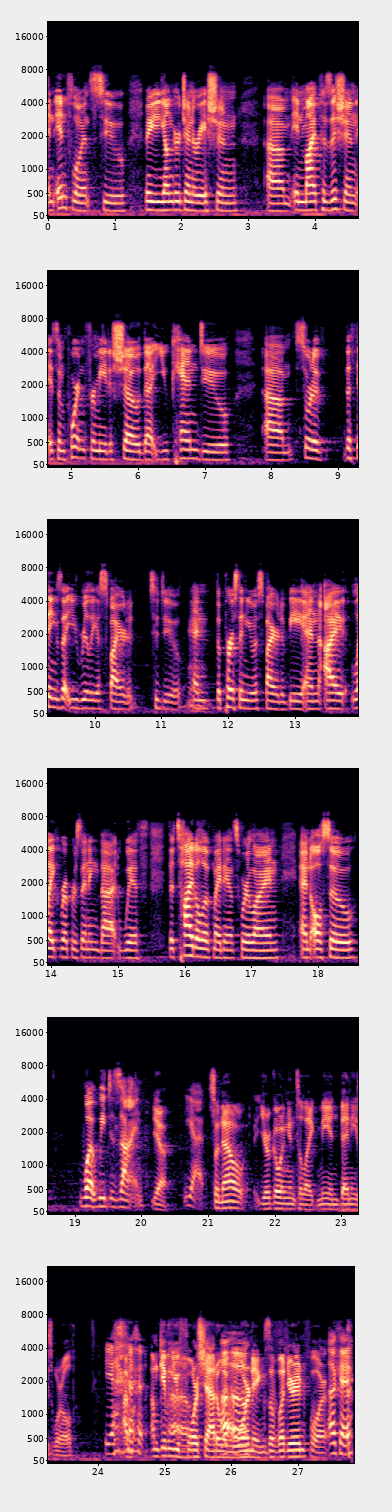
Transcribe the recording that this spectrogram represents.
an influence to maybe a younger generation um, in my position, it's important for me to show that you can do um, sort of the things that you really aspire to, to do mm-hmm. and the person you aspire to be. And I like representing that with the title of my dancewear line and also what we design. Yeah. Yeah. So now you're going into like me and Benny's world. Yeah. I'm, I'm giving you foreshadowing Uh-oh. warnings of what you're in for. Okay.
